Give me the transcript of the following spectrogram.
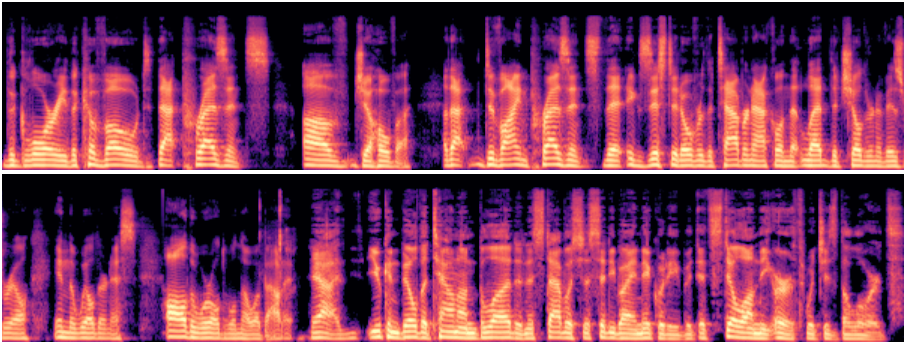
the glory, the kavod, that presence of Jehovah Uh, that divine presence that existed over the tabernacle and that led the children of Israel in the wilderness. All the world will know about it. Yeah, you can build a town on blood and establish a city by iniquity, but it's still on the earth, which is the Lord's.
